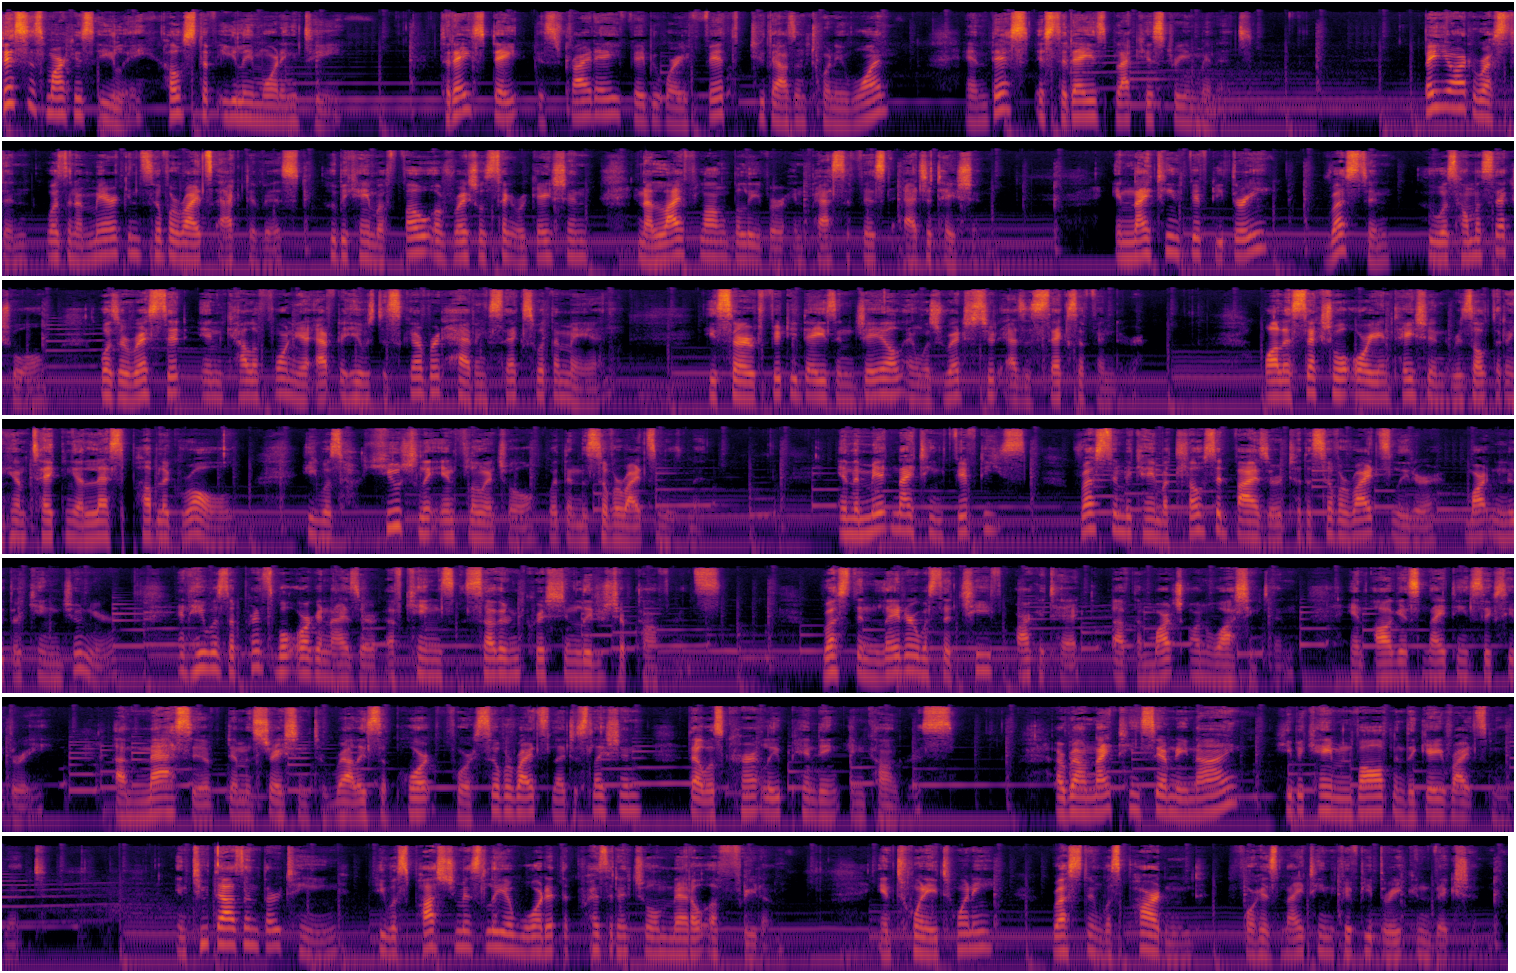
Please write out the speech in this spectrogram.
This is Marcus Ely, host of Ely Morning Tea. Today's date is Friday, February 5th, 2021, and this is today's Black History Minute. Bayard Rustin was an American civil rights activist who became a foe of racial segregation and a lifelong believer in pacifist agitation. In 1953, Rustin, who was homosexual, was arrested in California after he was discovered having sex with a man. He served 50 days in jail and was registered as a sex offender. While his sexual orientation resulted in him taking a less public role, he was hugely influential within the civil rights movement. In the mid 1950s, Rustin became a close advisor to the civil rights leader Martin Luther King Jr., and he was the principal organizer of King's Southern Christian Leadership Conference. Rustin later was the chief architect of the March on Washington in August 1963, a massive demonstration to rally support for civil rights legislation that was currently pending in Congress. Around 1979, he became involved in the gay rights movement. In 2013, he was posthumously awarded the Presidential Medal of Freedom. In 2020, Rustin was pardoned for his 1953 conviction.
